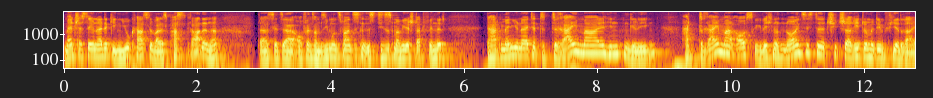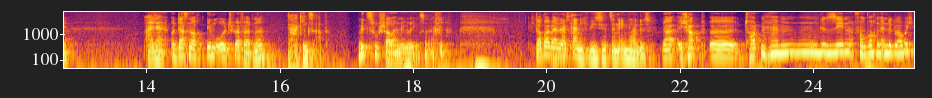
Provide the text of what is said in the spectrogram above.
Manchester United gegen Newcastle, weil das passt gerade, ne? Da ist jetzt ja, auch wenn es am 27. ist, dieses Mal wieder stattfindet. Da hat Man United dreimal hinten gelegen, hat dreimal ausgeglichen und 90. Chicharito mit dem 4-3. Alter, und das noch im Old Trafford, ne? Da ging's ab. Mit Zuschauern übrigens, ne? Ich glaube, bei Ich weiß gar nicht, wie es jetzt in England ist. na, ich habe äh, Tottenham gesehen vom Wochenende, glaube ich,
